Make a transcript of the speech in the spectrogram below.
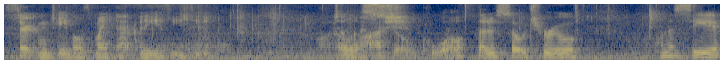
certain tables might not be as easy. That to looks wash. so cool. That is so true. I want to see.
